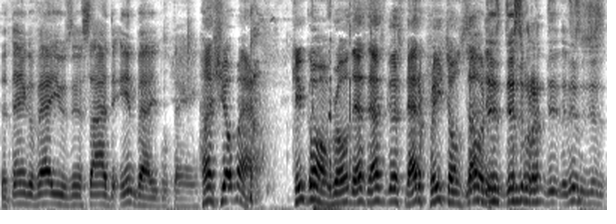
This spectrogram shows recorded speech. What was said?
The thing of value is inside the invaluable thing. Hush your mouth. Keep going, bro. That's that's good. That'll preach on No, this this is what I, this, this is just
